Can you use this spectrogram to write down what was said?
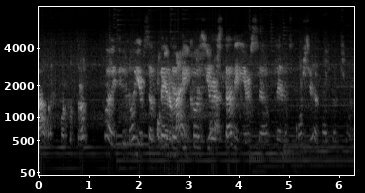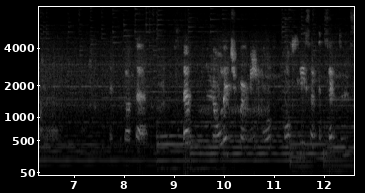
power, more control. If you know yourself Of better your mind, because you're yeah. studying yourself, then of course you have more control. It's about that. Self knowledge for me, mostly self acceptance,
